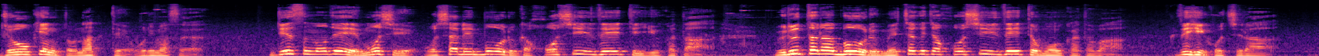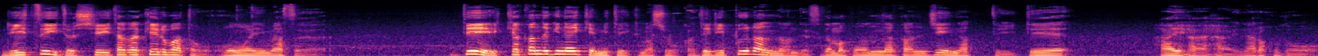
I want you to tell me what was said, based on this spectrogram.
条件となっております。ですので、もしおしゃれボールが欲しいぜっていう方、ウルトラボールめちゃくちゃ欲しいぜと思う方は、ぜひこちら、リツイートしていただければと思います。で、客観的な意見見ていきましょうか。で、リプランなんですが、まあ、こんな感じになっていて、はいはいはい、なるほど。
